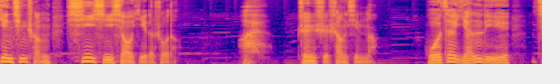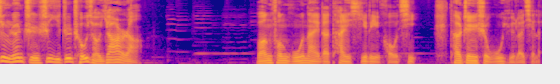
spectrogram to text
燕青城嘻嘻笑意的说道：“哎，真是伤心呐，我在眼里竟然只是一只丑小鸭啊！”王峰无奈的叹息了一口气，他真是无语了起来。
